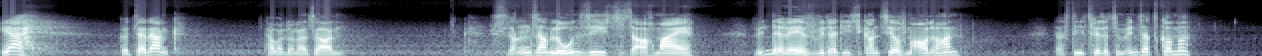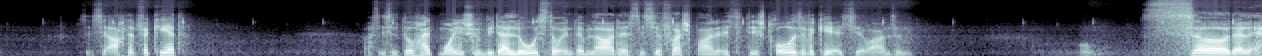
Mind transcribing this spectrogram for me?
Ja, Gott sei Dank, kann man doch noch sagen. Langsam lohnt sich das auch mal Winterreifen wieder, die ich ganz hier auf dem Auto habe, dass die jetzt wieder zum Einsatz kommen. Das ist ja auch nicht verkehrt. Was ist denn da halt morgen schon wieder los da in dem Laden? Es ist ja furchtbar. Der Straßenverkehr ist hier Wahnsinn. So, Delle.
